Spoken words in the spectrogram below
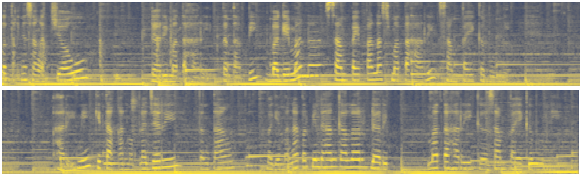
letaknya sangat jauh dari matahari. Tetapi bagaimana sampai panas matahari sampai ke bumi? Hari ini kita akan mempelajari tentang bagaimana perpindahan color dari matahari ke sampai ke bumi.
